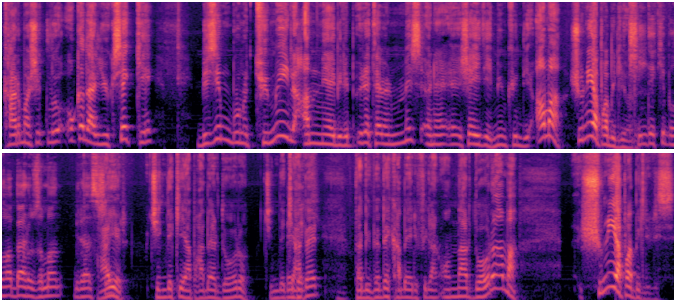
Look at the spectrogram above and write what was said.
karmaşıklığı o kadar yüksek ki bizim bunu tümüyle anlayabilip üretebilmemiz öne, e, şey değil, mümkün değil. Ama şunu yapabiliyoruz. Çin'deki bu haber o zaman biraz şey, Hayır. Çin'deki yap haber doğru. Çin'deki Bebek. haber tabii bebek haberi falan onlar doğru ama şunu yapabiliriz.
